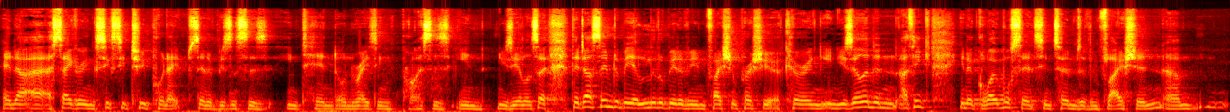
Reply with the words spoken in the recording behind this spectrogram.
And uh, a staggering 62.8% of businesses intend on raising prices in New Zealand. So there does seem to be a little bit of inflation pressure occurring in New Zealand, and I think in a global sense, in terms of inflation, um,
